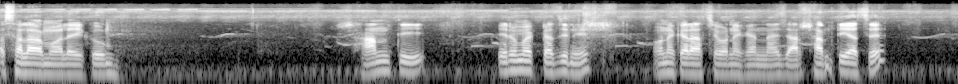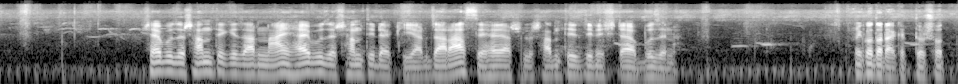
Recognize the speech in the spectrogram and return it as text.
আসসালামু আলাইকুম। শান্তি এরম একটা জিনিস অনেকের আছে, অনেকের নাই, যার শান্তি আছে, সে বুঝে শান্তি কি, যার নাই হ্যাঁ বুঝে শান্তিটা কি, আর যার আছে হ্যাঁ আসলে শান্তির জিনিসটা বুঝে না। এই কথাটা কিন্তু সত্য?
